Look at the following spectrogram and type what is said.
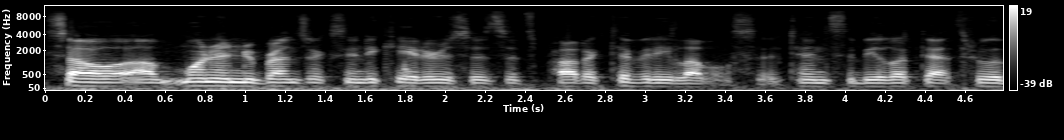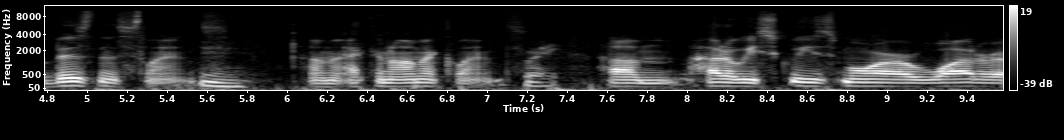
So um, one of New Brunswick's indicators is its productivity levels. It tends to be looked at through a business lens, Mm. um, economic lens. Right. Um, how do we squeeze more water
